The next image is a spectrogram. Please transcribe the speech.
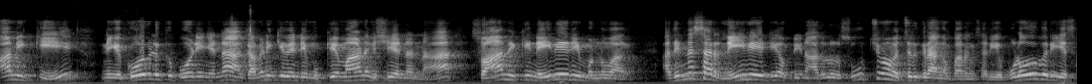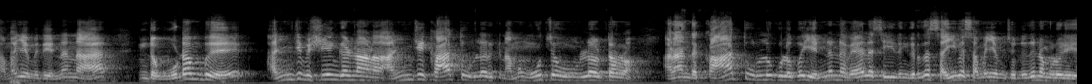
சுவாமிக்கு நீங்க கோவிலுக்கு போனீங்கன்னா கவனிக்க வேண்டிய முக்கியமான விஷயம் என்னன்னா சுவாமிக்கு நெய்வேதியம் பண்ணுவாங்க. அது என்ன சார் நெய்வேத்தியம் அப்படின்னு அதுல ஒரு சூட்சமாக வச்சிருக்கிறாங்க பாருங்க சார். எவ்வளவு பெரிய சமயம் இது. என்னன்னா இந்த உடம்பு அஞ்சு விஷயங்கள் நான் அஞ்சு காத்து உள்ள இருக்கு. நம்ம மூச்சை உள்ள விட்டுறோம். ஆனா அந்த காத்து உள்ளுக்குள்ள போய் என்னென்ன வேலை செய்யுதுங்கிறத சைவ சமயம் சொல்லுது நம்மளுடைய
